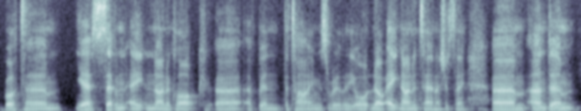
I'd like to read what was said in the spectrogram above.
But um, yes, seven, eight, and nine o'clock uh, have been the times really, or no, eight, nine, and ten, I should say, um, and um,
